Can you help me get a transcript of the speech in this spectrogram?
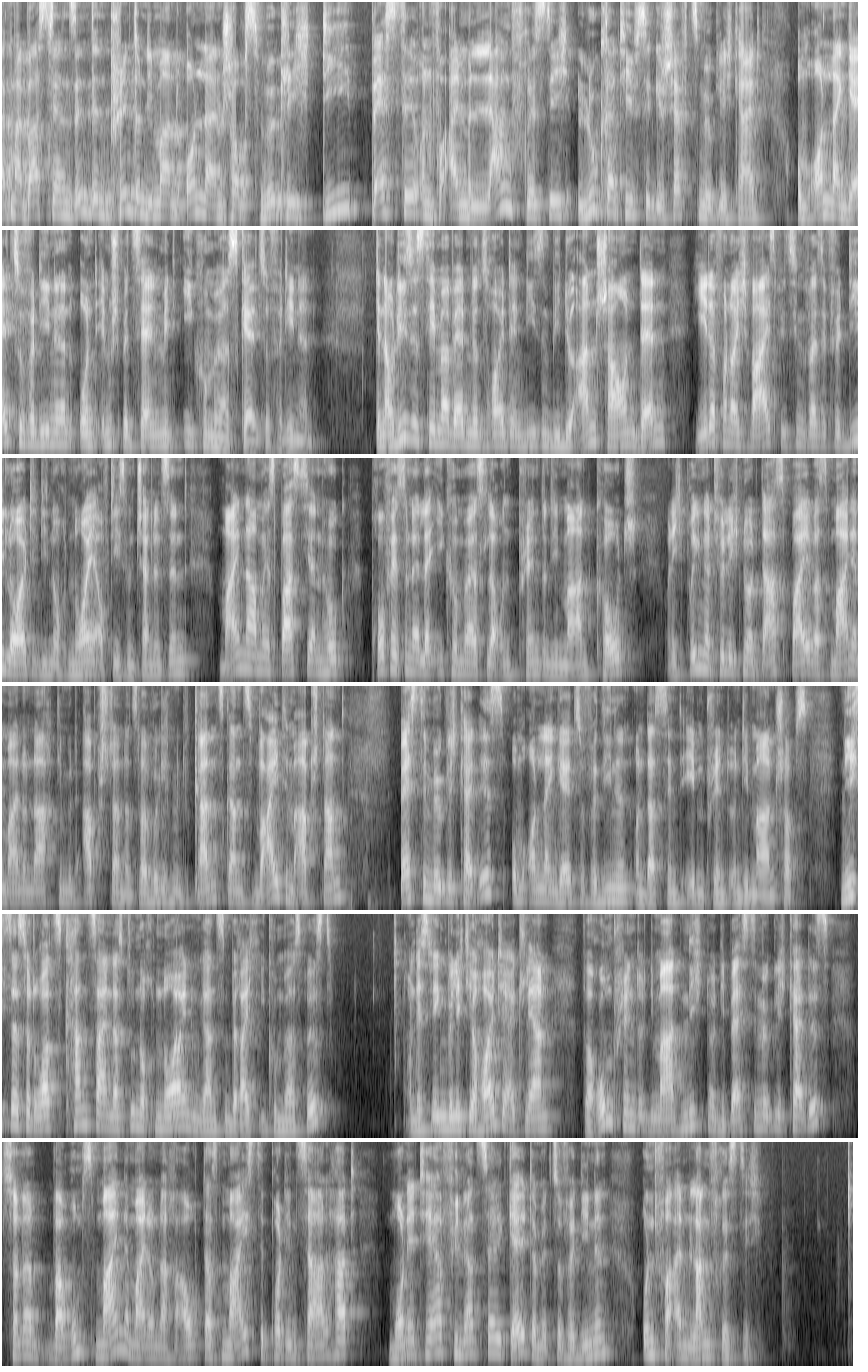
Sag mal, Bastian, sind denn Print-on-Demand-Online-Shops wirklich die beste und vor allem langfristig lukrativste Geschäftsmöglichkeit, um online Geld zu verdienen und im Speziellen mit E-Commerce Geld zu verdienen? Genau dieses Thema werden wir uns heute in diesem Video anschauen, denn jeder von euch weiß, beziehungsweise für die Leute, die noch neu auf diesem Channel sind, mein Name ist Bastian Hook, professioneller E-Commercer und Print-on-Demand-Coach. Und ich bringe natürlich nur das bei, was meiner Meinung nach die mit Abstand, und zwar wirklich mit ganz, ganz weitem Abstand, beste Möglichkeit ist, um online Geld zu verdienen und das sind eben Print- und Demand-Shops. Nichtsdestotrotz kann es sein, dass du noch neu im ganzen Bereich E-Commerce bist und deswegen will ich dir heute erklären, warum Print und Demand nicht nur die beste Möglichkeit ist, sondern warum es meiner Meinung nach auch das meiste Potenzial hat, monetär, finanziell Geld damit zu verdienen und vor allem langfristig.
